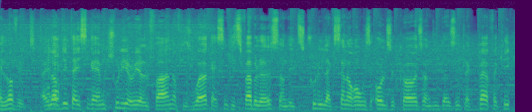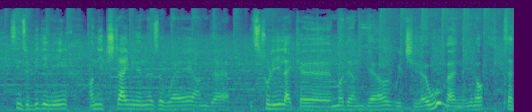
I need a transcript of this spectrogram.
I love it. I loved it. I think I am truly a real fan of his work. I think it's fabulous and it's truly like Saint Laurent with all the codes and he does it like perfectly since the beginning and each time in another way and uh, it's truly like a modern girl, which is a woman, you know, that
